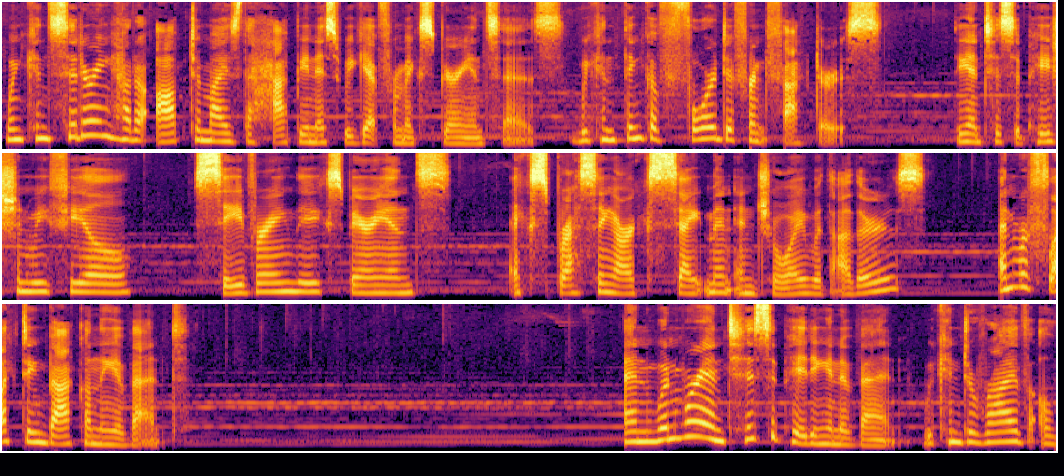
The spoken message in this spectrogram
When considering how to optimize the happiness we get from experiences, we can think of four different factors the anticipation we feel, savoring the experience, expressing our excitement and joy with others, and reflecting back on the event. And when we're anticipating an event, we can derive a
